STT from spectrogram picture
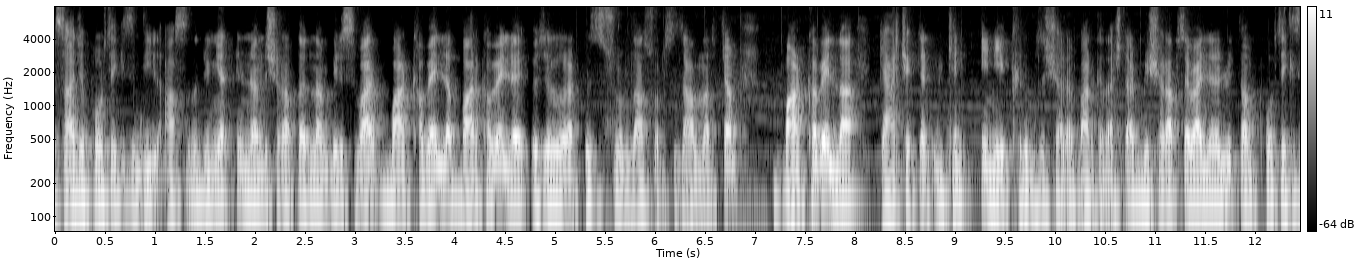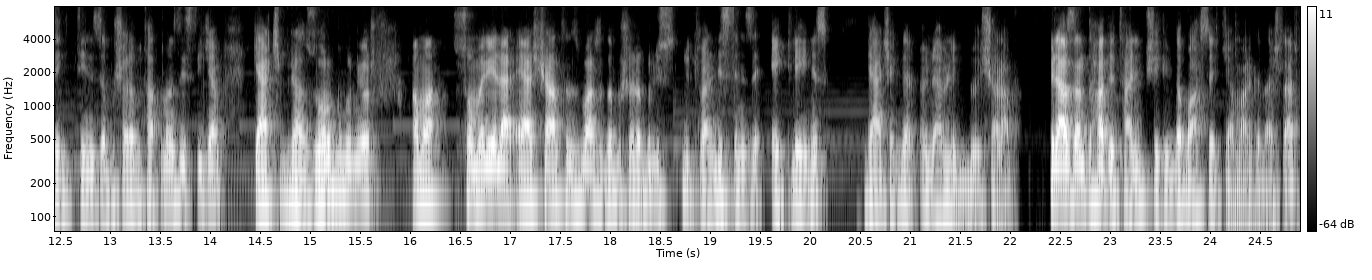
sadece Portekiz'in değil aslında dünyanın en önemli şaraplarından birisi var. Barcavella. Barcavella özel olarak hızlı sunumdan sonra size anlatacağım. Barcavella gerçekten ülkenin en iyi kırmızı şarabı arkadaşlar. Bir şarap severlere lütfen Portekiz'e gittiğinizde bu şarabı tatmanızı isteyeceğim. Gerçi biraz zor bulunuyor ama sommelierler eğer şansınız varsa da bu şarabı lütfen listenize ekleyiniz. Gerçekten önemli bir şarap. Birazdan daha detaylı bir şekilde bahsedeceğim arkadaşlar.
